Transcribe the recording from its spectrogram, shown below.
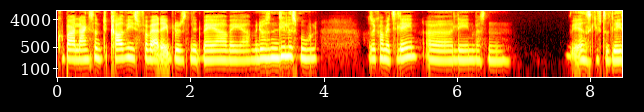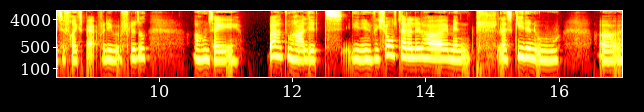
kunne bare langsomt, gradvist for hver dag blev det sådan lidt værre og værre. Men det var sådan en lille smule. Og så kom jeg til lægen, og lægen var sådan, jeg havde skiftet læge til Frederiksberg, fordi vi var flyttet. Og hun sagde, bare du har lidt, din infektionstal er lidt høje, men pff, lad os give det en uge. Og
